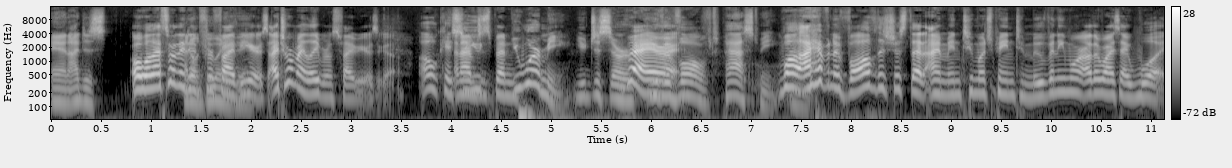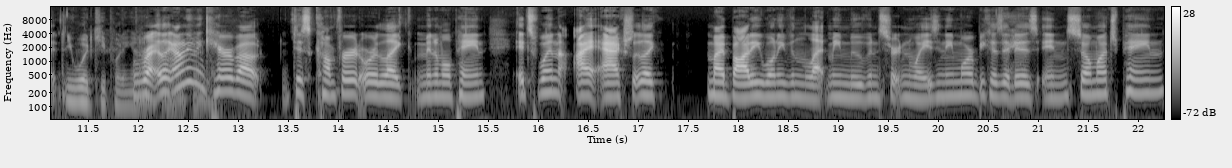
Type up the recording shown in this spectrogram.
and I just Oh well, that's what I I did for five anything. years. I tore my labrums five years ago. Oh, okay, so I've you, just been- you were me. You just are Right, you've right. evolved past me. Well, Yeah. I haven't evolved. It's just that I'm in too much pain to move anymore. Otherwise, I would. you would keep putting it Right. Like I don't even care about discomfort or like minimal pain. It's when I actually like my body won't even let me move in certain ways anymore because it is in so much pain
